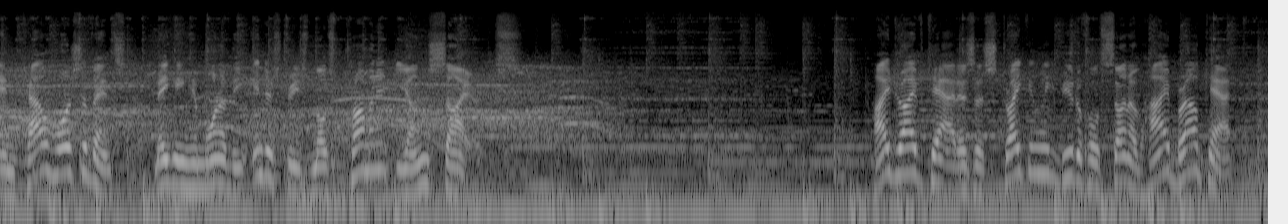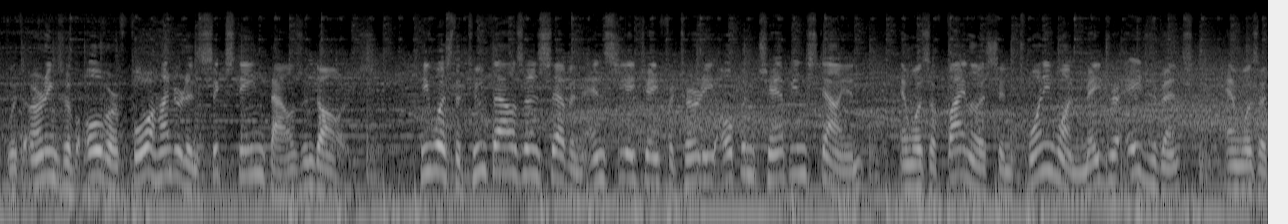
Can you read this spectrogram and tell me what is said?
and cow horse events, making him one of the industry's most prominent young sires. Hydrive Cat is a strikingly beautiful son of High Brow Cat with earnings of over $416,000. He was the 2007 NCHA Futurity Open Champion Stallion and was a finalist in 21 major age events and was a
